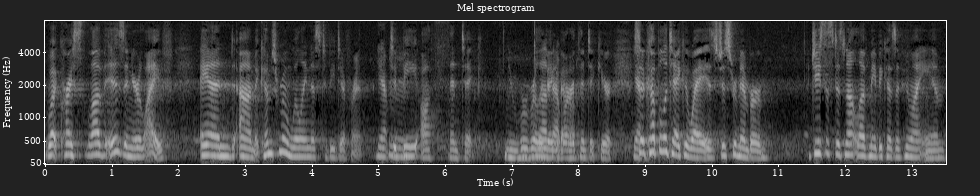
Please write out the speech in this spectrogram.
what Christ's love is in your life? And um, it comes from a willingness to be different, Yep. to be authentic. You, we're really Love big about word. authentic here. Yeah. So, a couple of takeaways. Just remember Jesus does not love me because of who I am,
